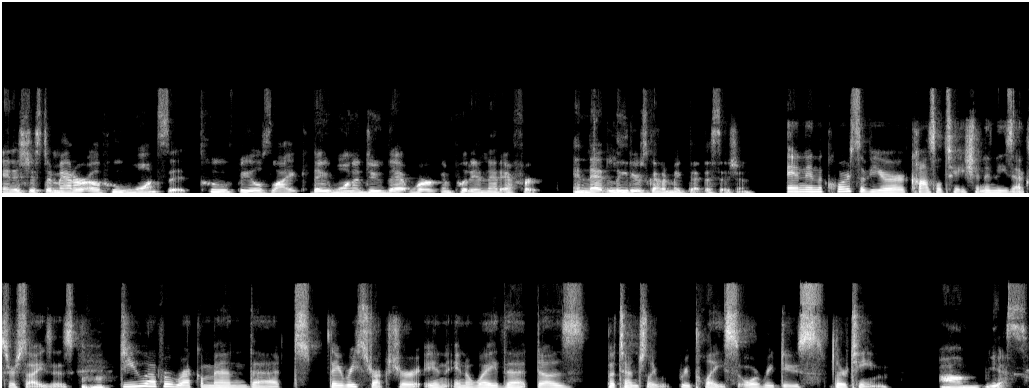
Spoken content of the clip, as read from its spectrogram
And it's just a matter of who wants it, who feels like they want to do that work and put in that effort. And that leader's got to make that decision. And in the course of your consultation in these exercises, mm-hmm. do you ever recommend that they restructure in, in a way that does potentially replace or reduce their team? Um, yes,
